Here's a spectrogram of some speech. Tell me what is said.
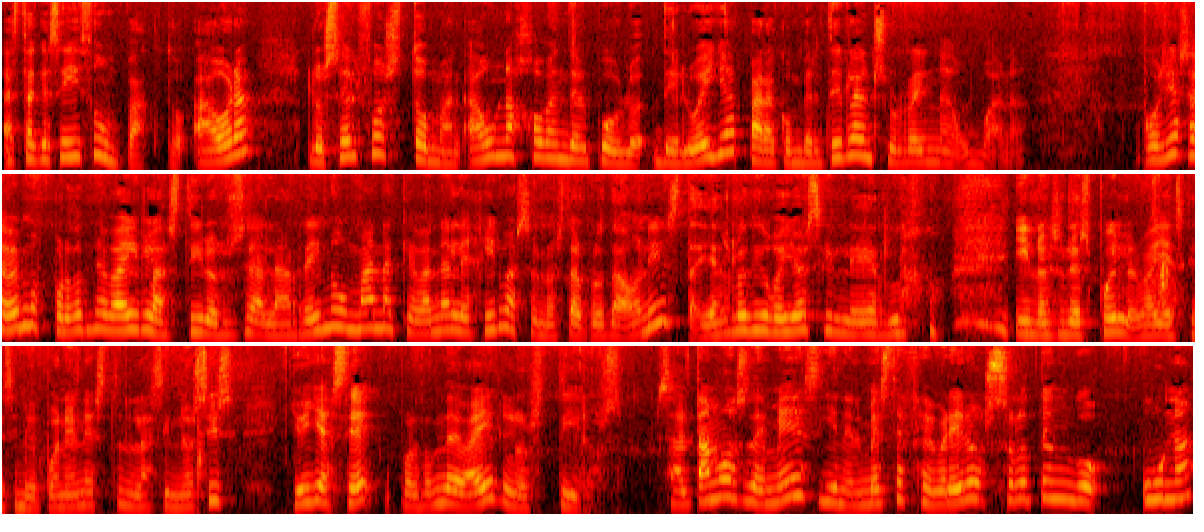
hasta que se hizo un pacto. Ahora los elfos toman a una joven del pueblo de Luella para convertirla en su reina humana. Pues ya sabemos por dónde va a ir las tiros, o sea, la reina humana que van a elegir va a ser nuestra protagonista, ya os lo digo yo sin leerlo. y no es un spoiler, vaya, es que si me ponen esto en la sinopsis, yo ya sé por dónde va a ir los tiros. Saltamos de mes y en el mes de febrero solo tengo una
